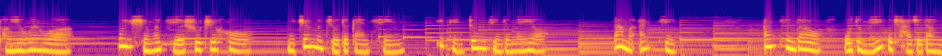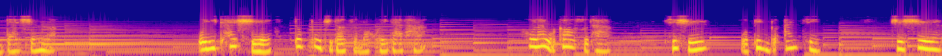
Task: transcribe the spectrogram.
朋友问我，为什么结束之后，你这么久的感情一点动静都没有，那么安静，安静到我都没有察觉到你单身了。我一开始都不知道怎么回答他，后来我告诉他，其实我并不安静，只是。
